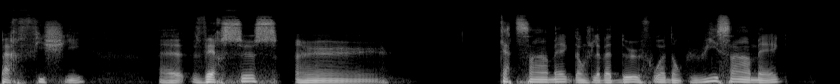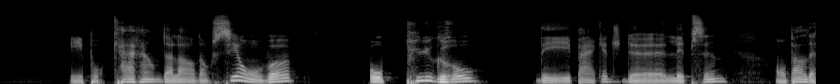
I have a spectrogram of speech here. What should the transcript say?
par fichier euh, versus un 400 MB, donc je l'avais deux fois, donc 800 MB et pour 40 dollars. Donc si on va au plus gros des packages de Lipson, on parle de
